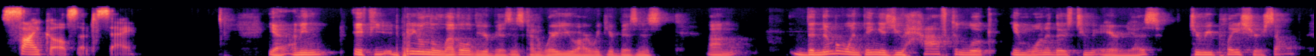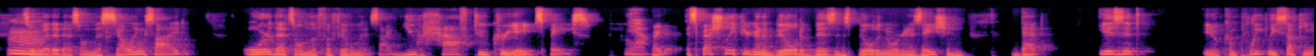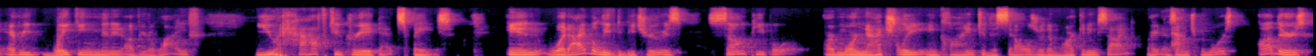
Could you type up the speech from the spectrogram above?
cycle, so to say? Yeah, I mean, if you depending on the level of your business kind of where you are with your business um, the number one thing is you have to look in one of those two areas to replace yourself mm. so whether that's on the selling side or that's on the fulfillment side you have to create space yeah right especially if you're going to build a business build an organization that isn't you know completely sucking every waking minute of your life you have to create that space and what i believe to be true is some people are more naturally inclined to the sales or the marketing side, right? As entrepreneurs, others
